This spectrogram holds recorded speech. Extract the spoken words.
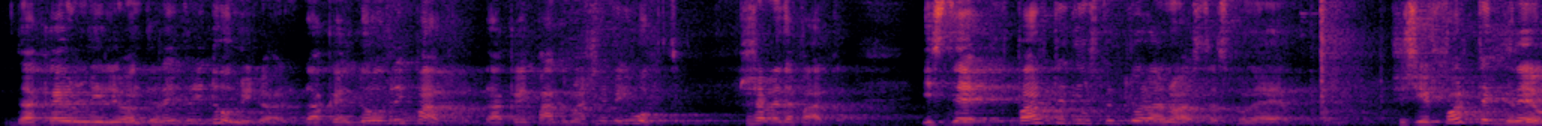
Dacă ai un milion de lei, vrei două milioane. Dacă ai două, vrei patru. Dacă ai patru mașini, vrei opt. Și așa mai departe. Este parte din structura noastră, spune el. Și e foarte greu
